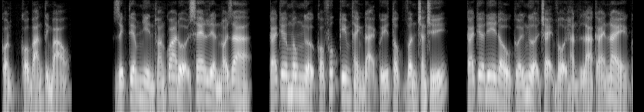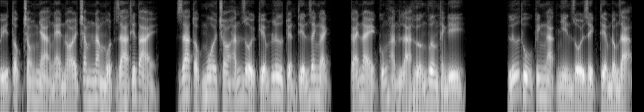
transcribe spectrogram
còn có bán tình báo. Dịch tiêm nhìn thoáng qua đội xe liền nói ra, cái kia mông ngựa có phúc kim thành đại quý tộc Vân Trang Trí, cái kia đi đầu cưới ngựa chạy vội hẳn là cái này quý tộc trong nhà nghe nói trăm năm một gia thiên tài, gia tộc mua cho hắn rồi kiếm lưu tuyển tiến danh lạch, cái này cũng hẳn là hướng vương thành đi. Lữ thụ kinh ngạc nhìn rồi dịch tiêm đồng dạng,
